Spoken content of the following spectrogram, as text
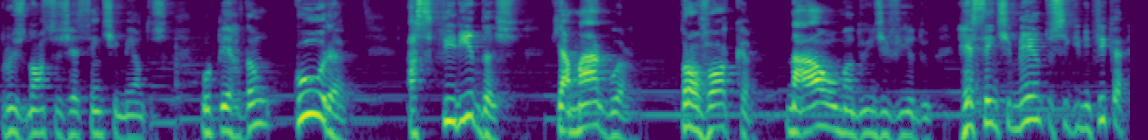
para os nossos ressentimentos. O perdão cura as feridas que a mágoa provoca na alma do indivíduo. Ressentimento significa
